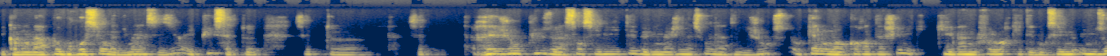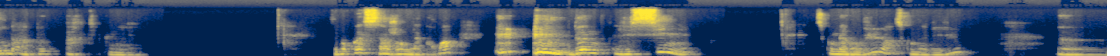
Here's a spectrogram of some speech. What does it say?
Et comme on a un peu grossi, on a du mal à saisir. Et puis cette, cette, cette région plus de la sensibilité, de l'imagination et de l'intelligence auquel on est encore attaché, mais qu'il va nous falloir quitter. Donc c'est une, zone un peu particulière. C'est pourquoi Saint Jean de la Croix donne les signes, ce qu'on avait vu, hein, ce qu'on avait vu, euh,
